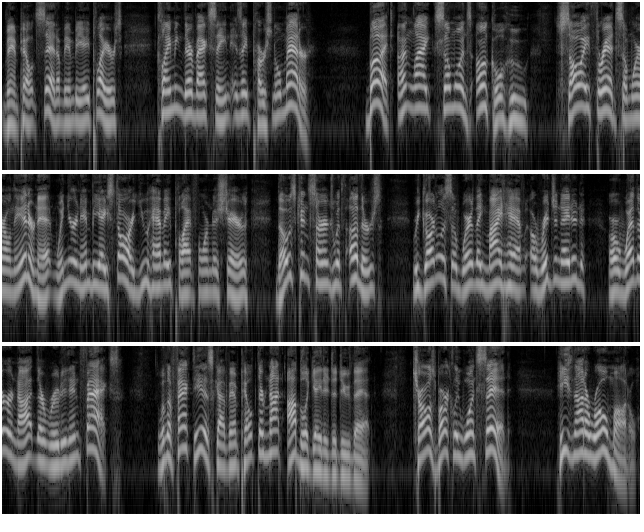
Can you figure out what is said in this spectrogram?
Van Pelt said of NBA players claiming their vaccine is a personal matter. But unlike someone's uncle who saw a thread somewhere on the internet, when you're an NBA star, you have a platform to share those concerns with others, regardless of where they might have originated or whether or not they're rooted in facts. Well, the fact is, Scott Van Pelt, they're not obligated to do that. Charles Barkley once said, he's not a role model.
